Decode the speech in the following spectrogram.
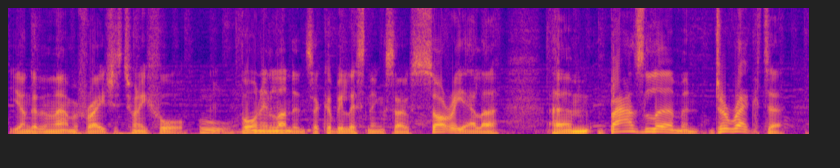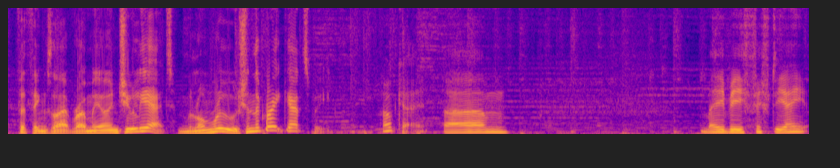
Younger than that, I'm afraid. She's 24. Ooh. Born in London, so could be listening. So sorry, Ella. Um, Baz Luhrmann, director for things like Romeo and Juliet, Moulin Rouge, and The Great Gatsby. Okay. Um, maybe 58?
